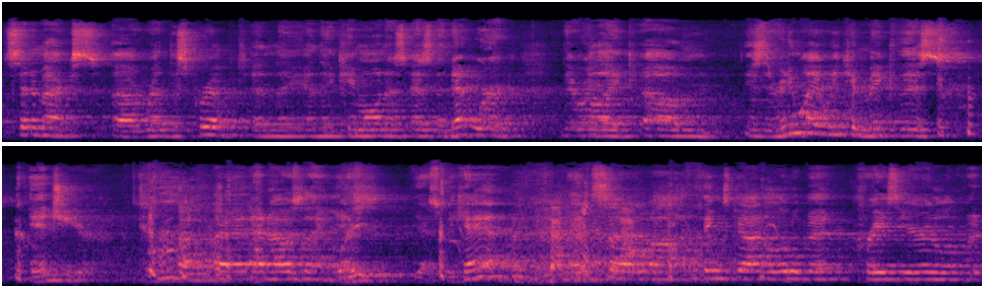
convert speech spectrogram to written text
Cinemax uh, read the script and they and they came on as, as the network, they were like, um, "Is there any way we can make this edgier?" And, and I was like, "Yes, yes, we can." And so uh, things got a little bit crazier a little bit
